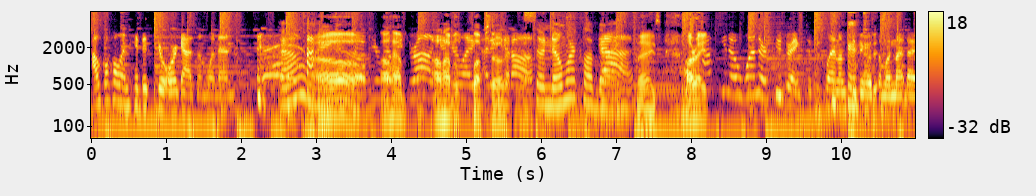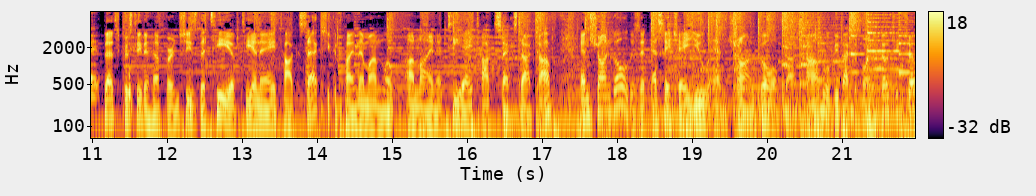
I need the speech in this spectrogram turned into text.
alcohol inhibits your orgasm, women. oh, Oh, if you're I'll really have drunk I'll have a like, club soda. get so no more club going. yeah. Nice. Well, All right. Have, you know, one or two drinks if you plan on sleeping with someone that night. That's Christina Hepburn. She's the T of TNA Talk Sex. You can find them on online at tatalksex.com. And Shaun Gold is at S-H-A-U-N, ShaunGold.com. We'll be back with more of the coaching show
